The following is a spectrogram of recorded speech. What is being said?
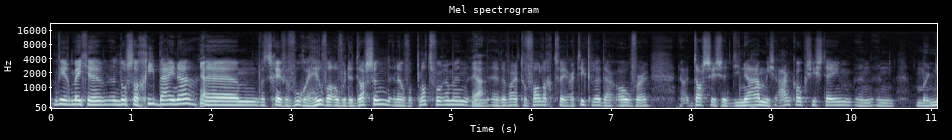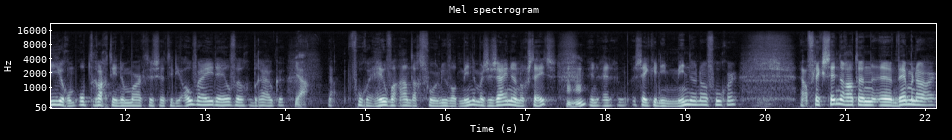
weer een beetje nostalgie bijna. Ja. Um, we schreven vroeger heel veel over de dassen en over platformen. Ja. En, en, er waren toevallig twee artikelen daarover. Nou, DAS is een dynamisch aankoopsysteem. Een, een, manier om opdrachten in de markt te zetten die overheden heel veel gebruiken. Ja. Nou, vroeger heel veel aandacht voor, nu wat minder. Maar ze zijn er nog steeds. Mm -hmm. en, en, zeker niet minder dan vroeger. Nou, Flextender had een uh, webinar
